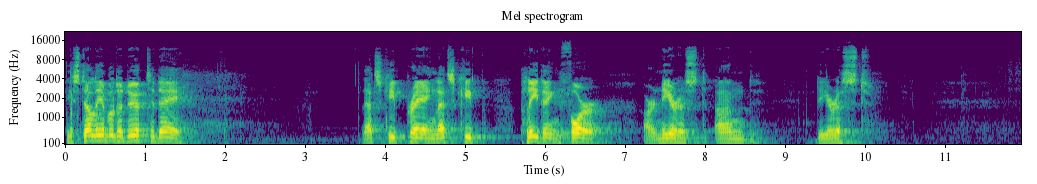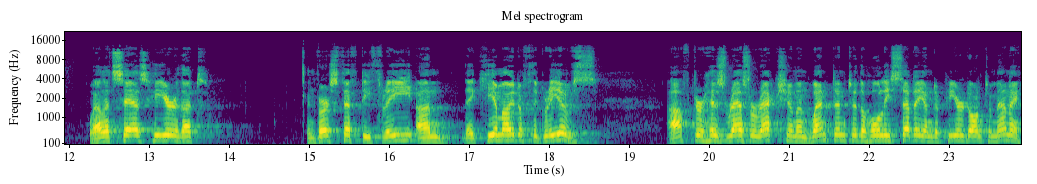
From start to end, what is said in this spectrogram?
He's still able to do it today. Let's keep praying. Let's keep pleading for our nearest and dearest. Well, it says here that in verse 53 and they came out of the graves after his resurrection and went into the holy city and appeared unto many.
